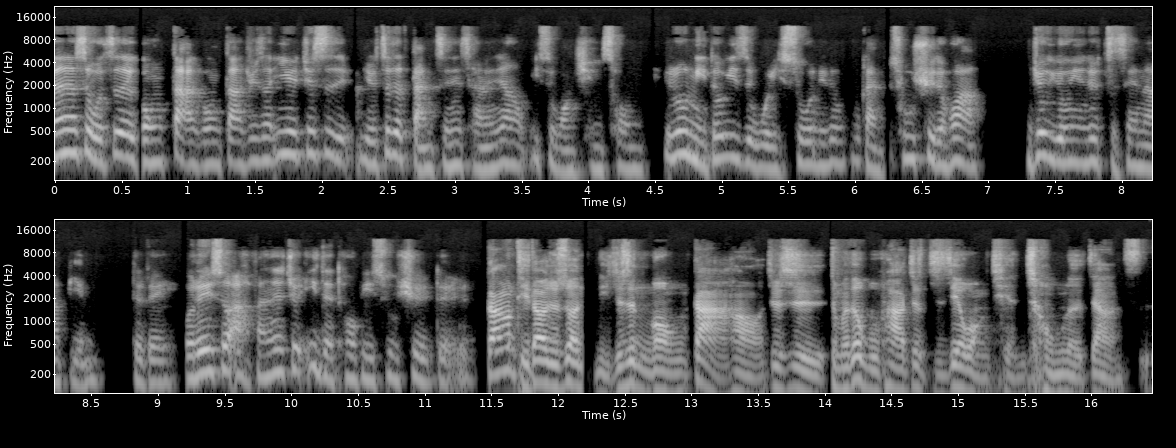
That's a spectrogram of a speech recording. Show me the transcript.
但是，我这个功大功大，就是因为就是有这个胆子，你才能这样一直往前冲。如果你都一直萎缩，你都不敢出去的话，你就永远就只在那边。对不对？我就会说啊，反正就硬着头皮出去。对，刚刚提到就是说你就是懵大哈，就是什么都不怕，就直接往前冲了这样子。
